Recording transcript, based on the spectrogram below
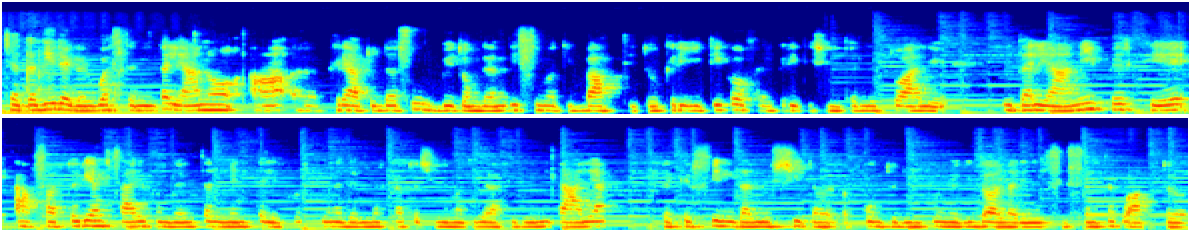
C'è da dire che il western italiano ha eh, creato da subito un grandissimo dibattito critico fra i critici intellettuali italiani perché ha fatto rialzare fondamentalmente le fortune del mercato cinematografico in Italia perché fin dall'uscita appunto di un pugno di dollari nel 64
